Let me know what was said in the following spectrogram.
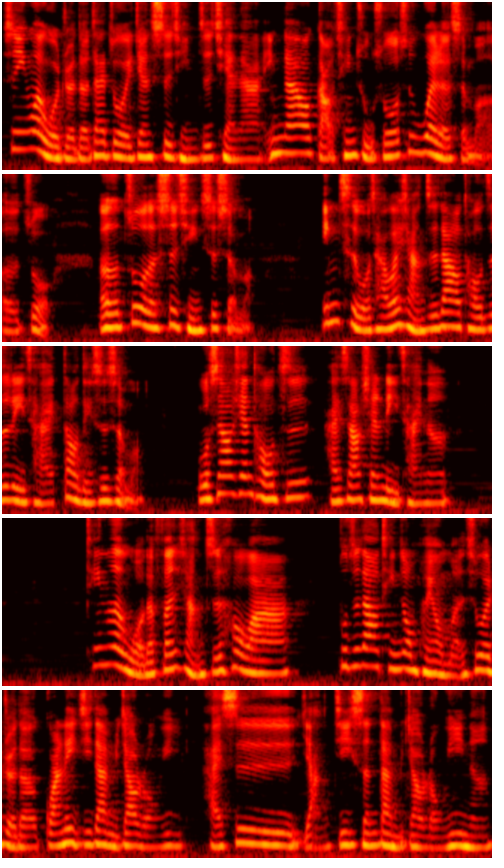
是因为我觉得在做一件事情之前啊，应该要搞清楚说是为了什么而做，而做的事情是什么。因此，我才会想知道投资理财到底是什么。我是要先投资，还是要先理财呢？听了我的分享之后啊。不知道听众朋友们是会觉得管理鸡蛋比较容易，还是养鸡生蛋比较容易呢？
